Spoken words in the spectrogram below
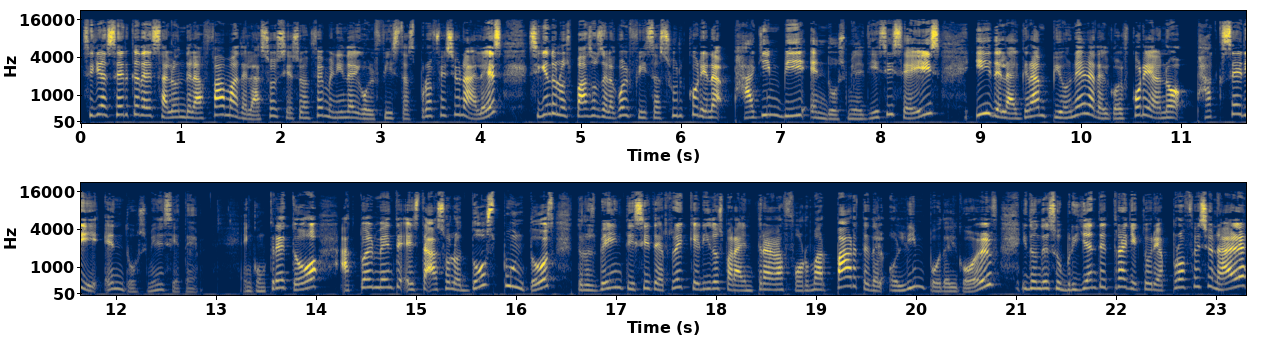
sigue cerca del Salón de la Fama de la Asociación Femenina de Golfistas Profesionales, siguiendo los pasos de la golfista surcoreana Park In-bi en 2016 y de la gran pionera del golf coreano Park Se-ri en 2007. En concreto, actualmente está a solo dos puntos de los 27 requeridos para entrar a formar parte del Olimpo del golf y donde su brillante trayectoria profesional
